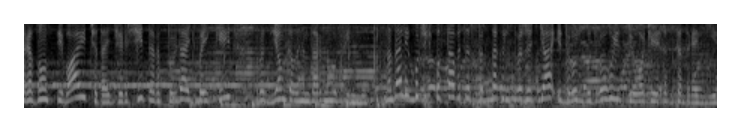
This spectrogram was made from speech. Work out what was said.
разом співають, читають вірші та розповідають байки про зйомки легендарного фільму. Надалі хочуть поставити спектакль про життя і дружбу другої співочої ескадрильї.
